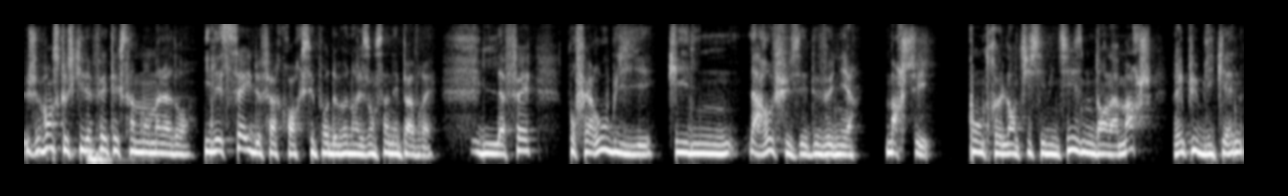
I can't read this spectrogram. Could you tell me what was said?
Je pense que ce qu'il a fait est extrêmement maladroit. Il essaye de faire croire que c'est pour de bonnes raisons, ça n'est pas vrai. Il l'a fait pour faire oublier qu'il a refusé de venir marcher contre l'antisémitisme dans la marche républicaine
